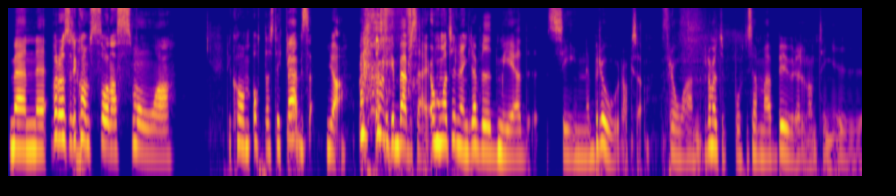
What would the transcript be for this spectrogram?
Men eh, Vadå, så det kom sådana små... det kom åtta stycken. Bebisar? Ja, åtta stycken bebisar. Och hon var tydligen gravid med sin bror också. Från, för de har typ bott i samma bur eller någonting i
